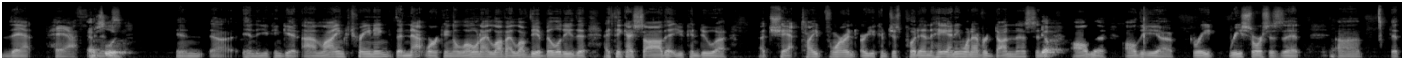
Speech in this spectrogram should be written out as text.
that path. Absolutely. And and, uh, and you can get online training, the networking alone. I love. I love the ability that I think I saw that you can do a a chat type for it, or you can just put in, "Hey, anyone ever done this?" and yep. all the all the uh, great resources that uh, that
